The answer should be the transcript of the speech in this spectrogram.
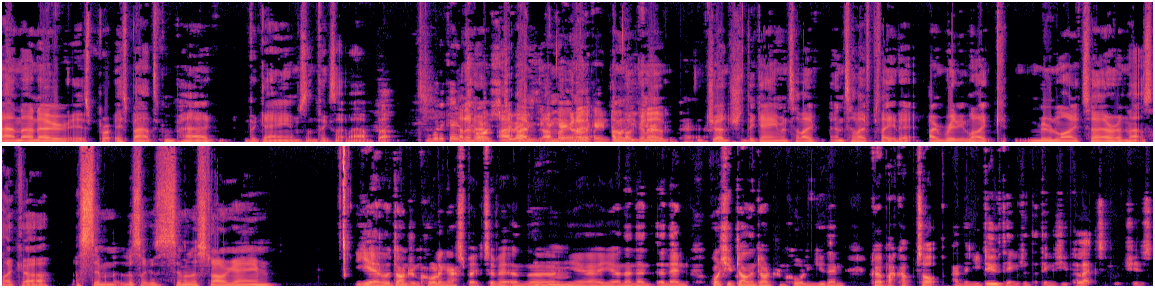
and I know it's pro- it's bad to compare the games and things like that, but game I don't know. tries to do I, I'm, I'm not gonna I'm not gonna judge the game until I until I've played it. I really like Moonlighter, and that's like a a similar looks like a similar style game. Yeah, the dungeon crawling aspect of it, and the Mhm. yeah, yeah, and then, then and then once you've done the dungeon crawling, you then go back up top, and then you do things with the things you collected, which is,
